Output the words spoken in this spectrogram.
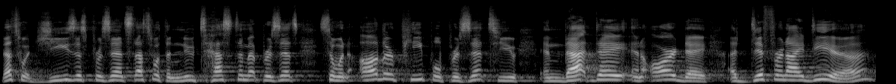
That's what Jesus presents. That's what the New Testament presents. So when other people present to you in that day and our day a different idea,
